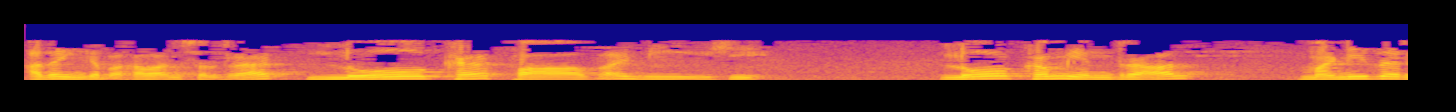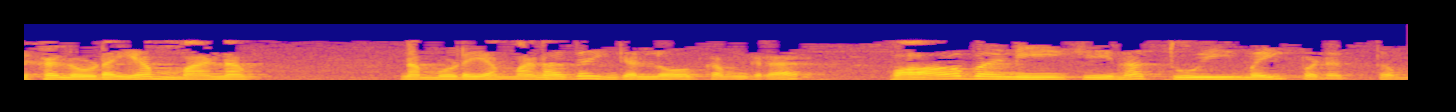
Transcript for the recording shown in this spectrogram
அத இங்க பகவான் சொல்றார். லோக பாவனீகி லோகம் என்றால் மனிதர்களுடைய மனம். நம்முடைய மனதை இங்க லோகம்ங்கிறார். பாவனீகின தூய்மைப்படுத்தும்.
